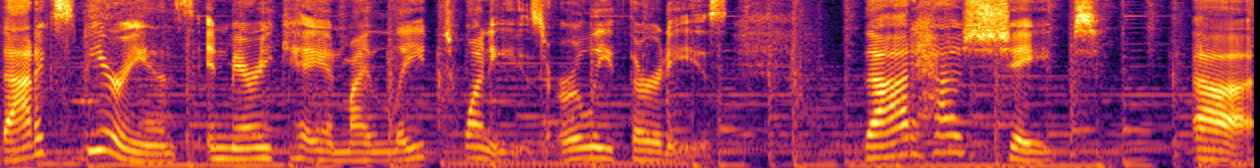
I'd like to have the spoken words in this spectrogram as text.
that experience in Mary Kay in my late 20s, early 30s, that has shaped uh,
